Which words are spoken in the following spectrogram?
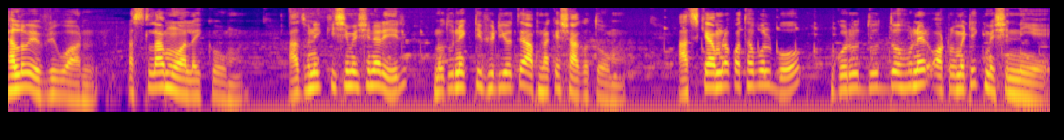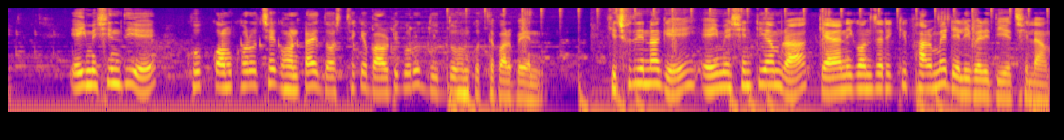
হ্যালো এভরিওয়ান, আসসালামু আলাইকুম। আধুনিক কৃষি মেশিনারির নতুন একটি ভিডিওতে আপনাকে স্বাগতম। আজকে আমরা কথা বলব গরুর দুধ দহনের অটোমেটিক মেশিন নিয়ে। এই মেশিন দিয়ে খুব কম খরচে ঘন্টায় দশ থেকে বারোটি গরুর দুধ দহন করতে পারবেন। কিছুদিন আগে এই মেশিনটি আমরা কেরানীগঞ্জের একটি ফার্মে ডেলিভারি দিয়েছিলাম।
